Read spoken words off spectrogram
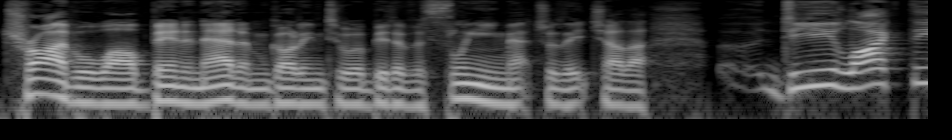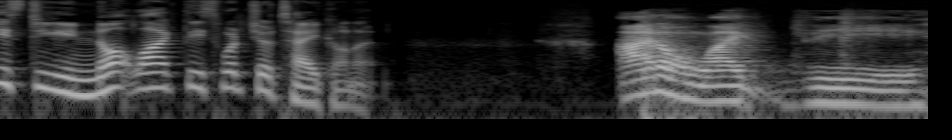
Tribal, while Ben and Adam got into a bit of a slinging match with each other do you like this? Do you not like this? What's your take on it? I don't like the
